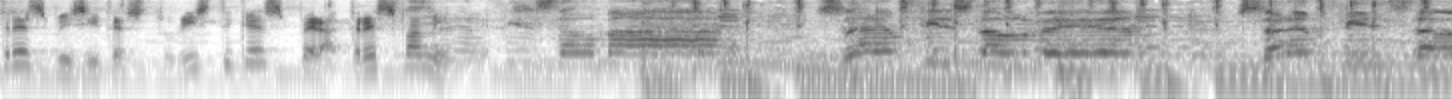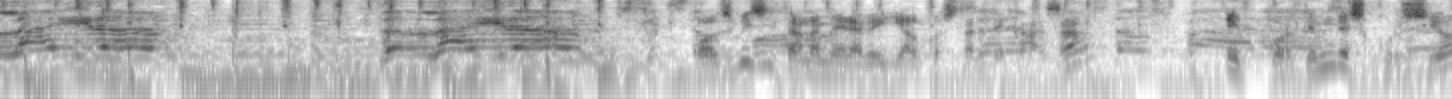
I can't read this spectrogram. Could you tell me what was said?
tres visites turístiques per a tres famílies. Fills del mar, serem fills del vent, serem fills de l'aire, de l'aire. Vols visitar una meravella al costat de casa? Et portem d'excursió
